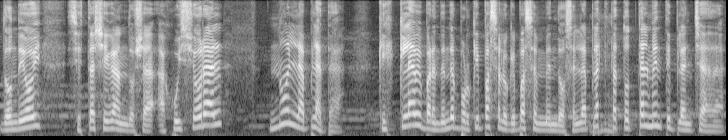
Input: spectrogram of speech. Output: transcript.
donde hoy se está llegando ya a juicio oral, no en La Plata, que es clave para entender por qué pasa lo que pasa en Mendoza. En La Plata está totalmente planchada.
